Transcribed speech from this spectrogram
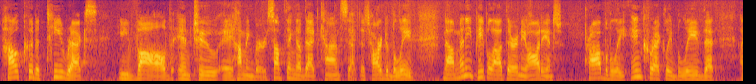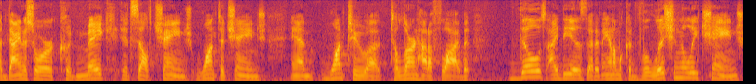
How could a T Rex evolve into a hummingbird, something of that concept. It's hard to believe. Now, many people out there in the audience probably incorrectly believe that a dinosaur could make itself change, want to change, and want to, uh, to learn how to fly. But those ideas that an animal could volitionally change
